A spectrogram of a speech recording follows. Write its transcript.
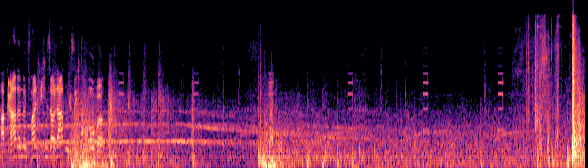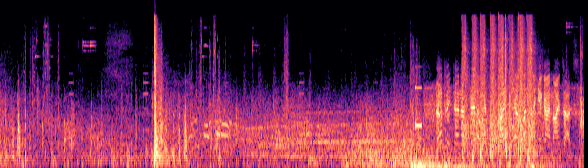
Hab gerade einen feindlichen Soldaten gesichtet. Over. Nördlich deiner Stellung ist ein feindlicher Panzerjäger im Einsatz.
